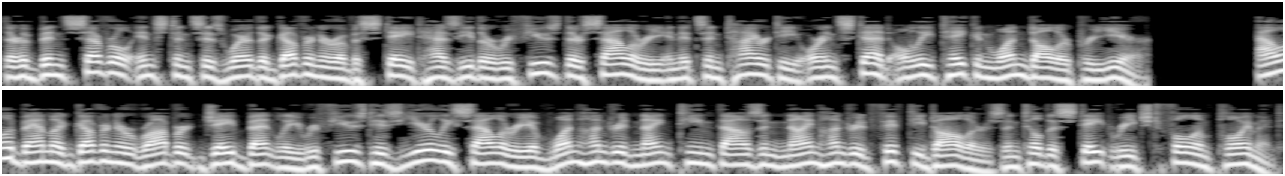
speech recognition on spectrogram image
There have been several instances where the governor of a state has either refused their salary in its entirety or instead only taken $1 per year. Alabama Governor Robert J. Bentley refused his yearly salary of $119,950 until the state reached full employment.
